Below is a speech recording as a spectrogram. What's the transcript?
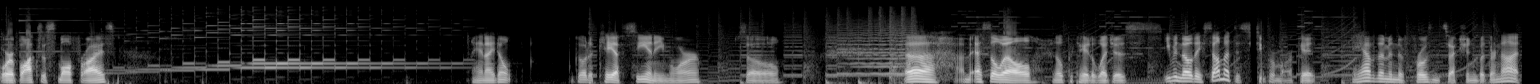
or a box of small fries. And I don't go to KFC anymore, so... Uh, I'm SOL, no potato wedges. Even though they sell them at the supermarket, they have them in the frozen section, but they're not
